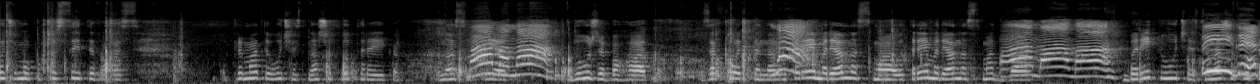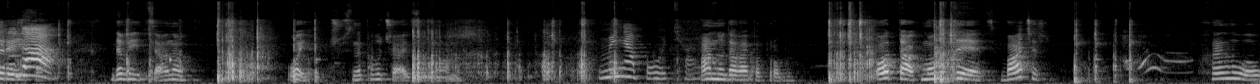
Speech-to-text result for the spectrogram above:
Хочемо попросити вас приймати участь в наших лотерейках. У нас Мама, є дуже багато. Заходьте на лотерею Маріанна Сма, лотерея Маріанна Сма 2. Мама, мама! Беріть участь у наших лотерейках. Дивіться, ану. Ой, щось не виходить у мами. У меня получается. А ну давай попробуй. Отак, молодець. Бачиш? Hello.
